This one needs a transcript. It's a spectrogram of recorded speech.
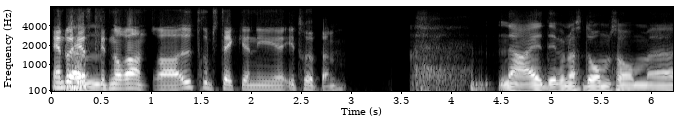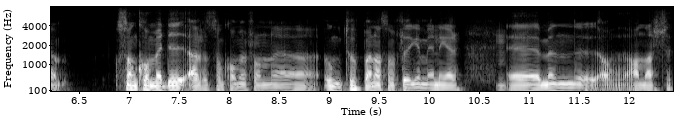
Ändå Men... häftigt. Några andra utropstecken i, i truppen? Nej, det är väl mest de som eh, som kommer, di, alltså som kommer från uh, ungtupparna som flyger med ner. Mm. Uh, men uh, annars uh,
